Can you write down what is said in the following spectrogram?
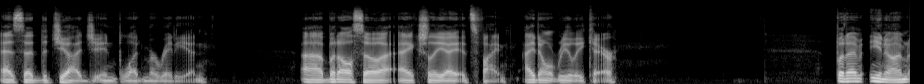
as said the judge in Blood Meridian. Uh, but also, actually, I, it's fine. I don't really care. But I'm, you know, I'm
